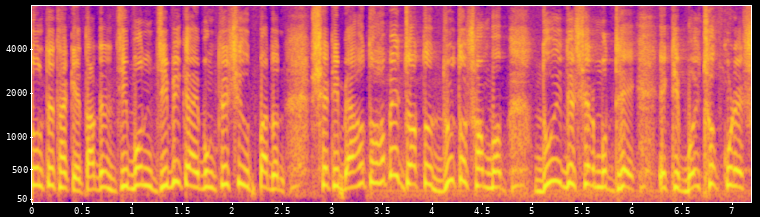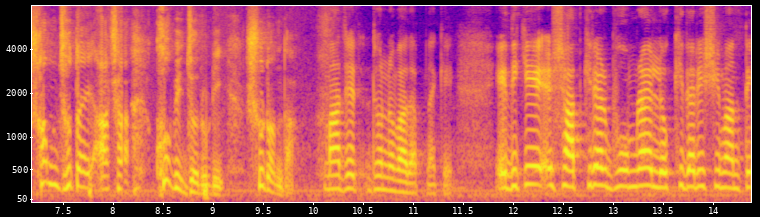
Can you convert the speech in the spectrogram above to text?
চলতে থাকে, তাদের জীবন জীবিকা এবং কৃষি উৎপাদন, সেটি ব্যাহত হবে যত দ্রুত সম্ভব। দুই দেশের মধ্যে একটি বৈঠক করে সমঝোতায় আসা খুবই জরুরি। সুনন্দা। মাজেদ ধন্যবাদ আপনাকে। এদিকে সাতক্ষীরার ভোমরায় লক্ষ্মীদারি সীমান্তে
